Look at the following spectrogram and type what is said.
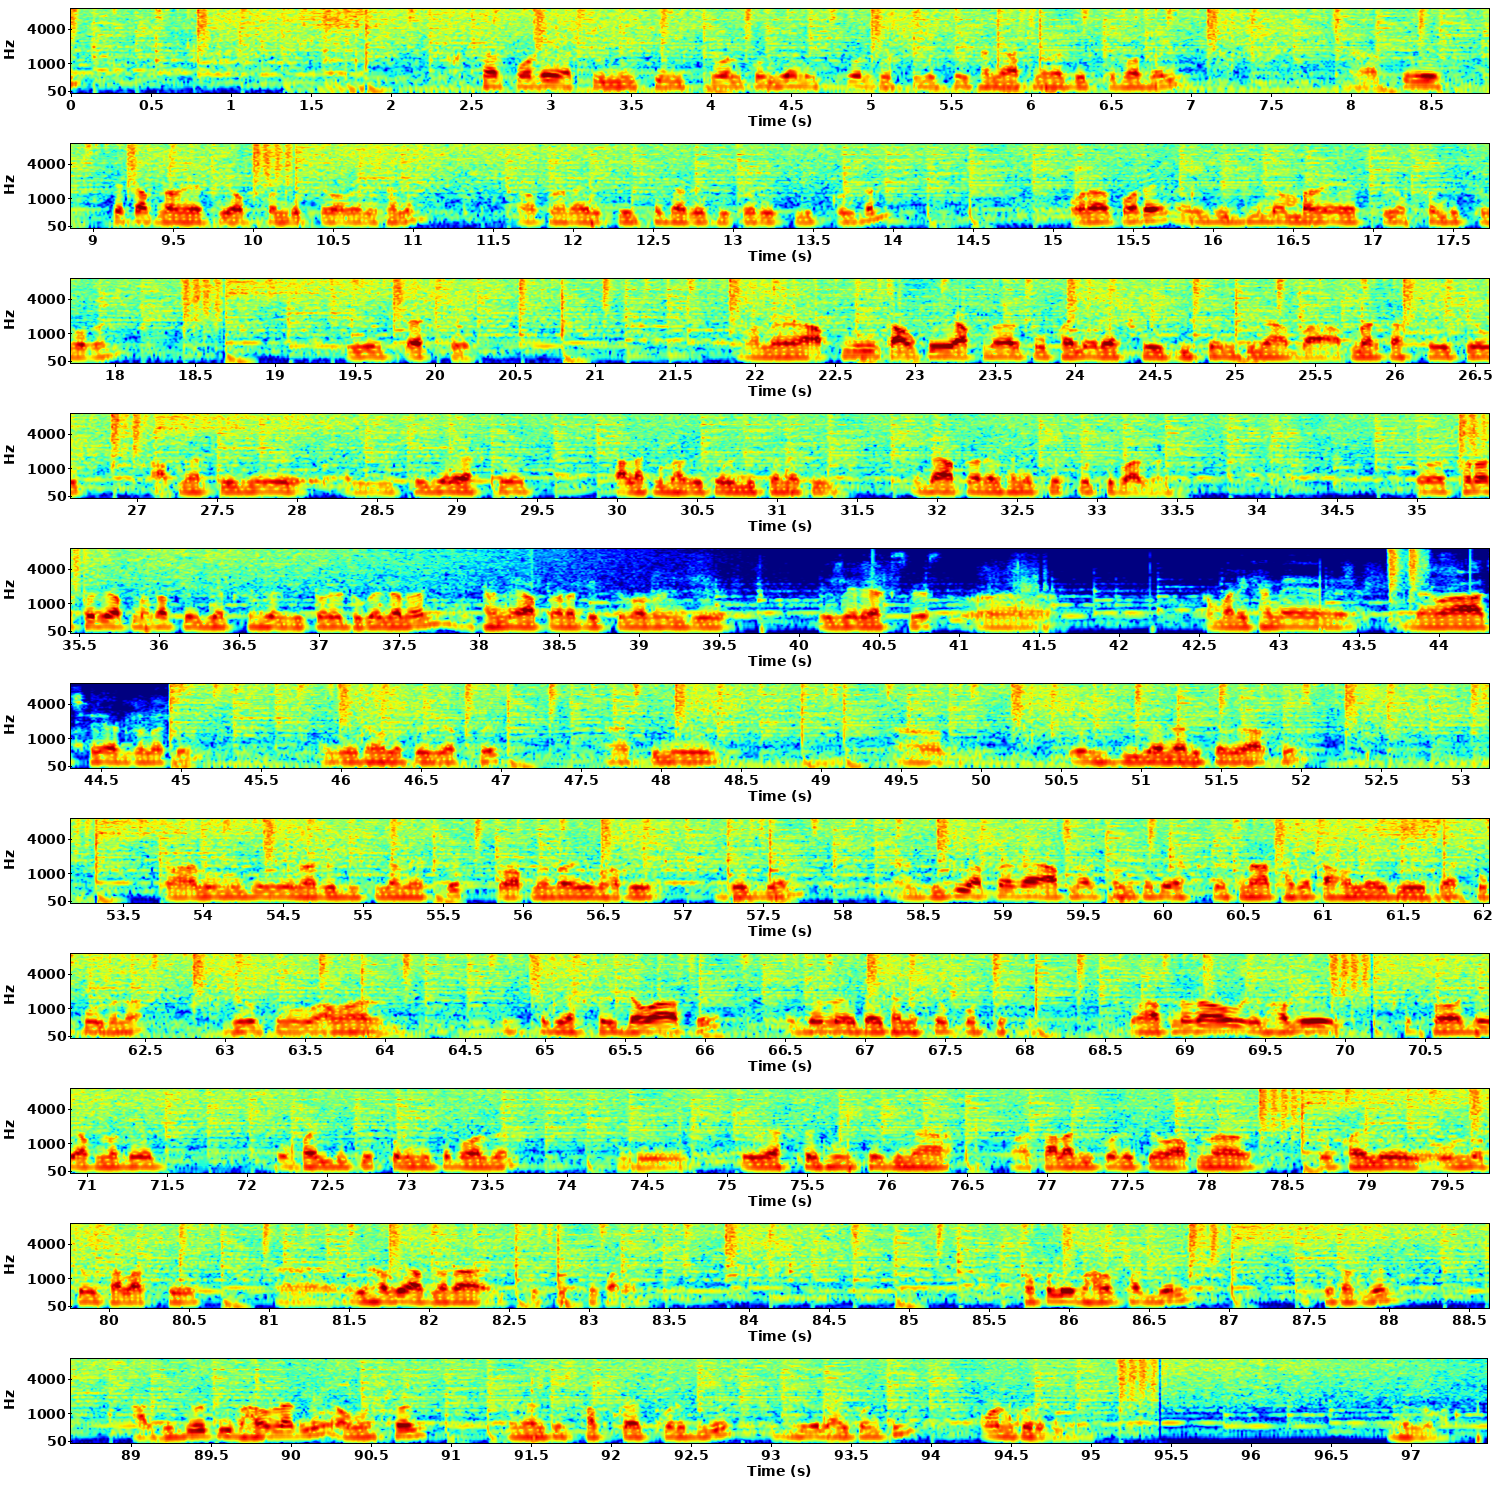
আসার পরে একটু নিচে স্ক্রল করবেন। স্ক্রল করতে করতে এখানে আপনারা দেখতে পাবেন পেজ সেট আপ নামে একটি অপশন দেখতে পাবেন এখানে। তো আপনারা এই পেজ সেট আপের ভিতরে ক্লিক করবেন। করার পরে এই যে দুই নম্বরে একটি অপশন দেখতে পাবেন। পেজ অ্যাক্সেস মানে আপনি কাউকে আপনার প্রোফাইলের অ্যাক্সেস দিচ্ছেন কিনা বা আপনার কাছ থেকে কেউ আপনার পেজে পেজের অ্যাক্সেস চালাকিভাবে কেউ নিচ্ছে নাকি, এটা আপনারা এখানে চেক করতে পারবেন। তো সরাসরি আপনারা পেজ অ্যাক্সেসের ভিতরে ঢুকে যাবেন। এখানে আপনারা দেখতে পাবেন যে পেজের অ্যাক্সেস আমার এখানে দেওয়া আছে একজনাকে। এটা হলো পেজ অ্যাক্সেস। তিনি পেজ ডিজাইনার হিসাবে আছে তো আমি নিজেই ওনাকে দিয়েছিলাম অ্যাক্সেস। তো আপনারা এইভাবে দেখবেন। যদি আপনারা আপনার ফোন থেকে অ্যাক্সেস না থাকে, তাহলে যে এটা শো করবে না। যেহেতু আমার থেকে অ্যাক্সেস দেওয়া আছে এর জন্য এটা এখানে শো করতেছে। তো আপনারাও এভাবে খুব সহজেই আপনাদের প্রোফাইলটি চেক করে নিতে পারবেন যে কেউ অ্যাক্সেস নিচ্ছে কিনা বা চালাকি করে কেউ আপনার প্রোফাইলে অন্য কেউ চালাচ্ছে আহ, এইভাবে আপনারা চেক করতে পারেন। সকলে ভালো থাকবেন সুস্থ থাকবেন। আর ভিডিওটি ভালো লাগলে অবশ্যই চ্যানেলটি সাবস্ক্রাইব করে দিয়ে বেল আইকনটি অন করে দেবেন। ধন্যবাদ।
